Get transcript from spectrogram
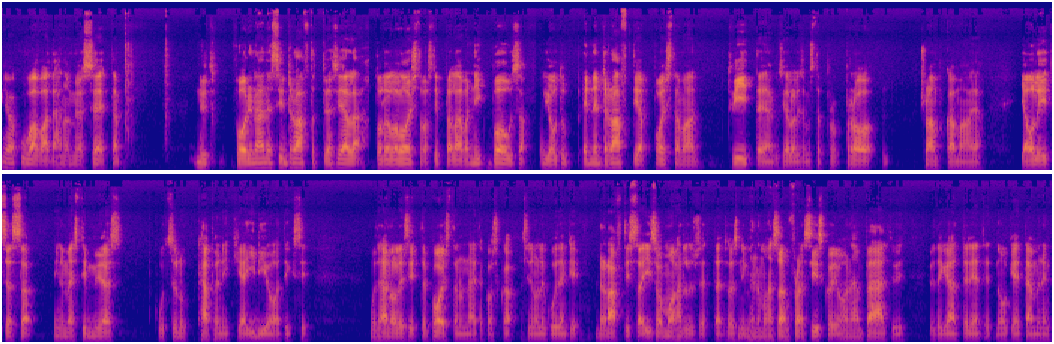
Joo, kuvaavaa tähän on myös se, että nyt 49ersin draftattu ja siellä todella loistavasti pelaava Nick Bosa joutui ennen draftia poistamaan twiittejä, kun siellä oli semmoista pro-Trump-kamaa ja, ja oli itse asiassa ilmeisesti myös kutsunut Kaepernickia idiootiksi, mutta hän oli sitten poistanut näitä, koska siinä oli kuitenkin draftissa iso mahdollisuus, että se olisi nimenomaan San Francisco, johon hän päätyi. Jotenkin ajattelin, että, että no okei, tämmöinen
